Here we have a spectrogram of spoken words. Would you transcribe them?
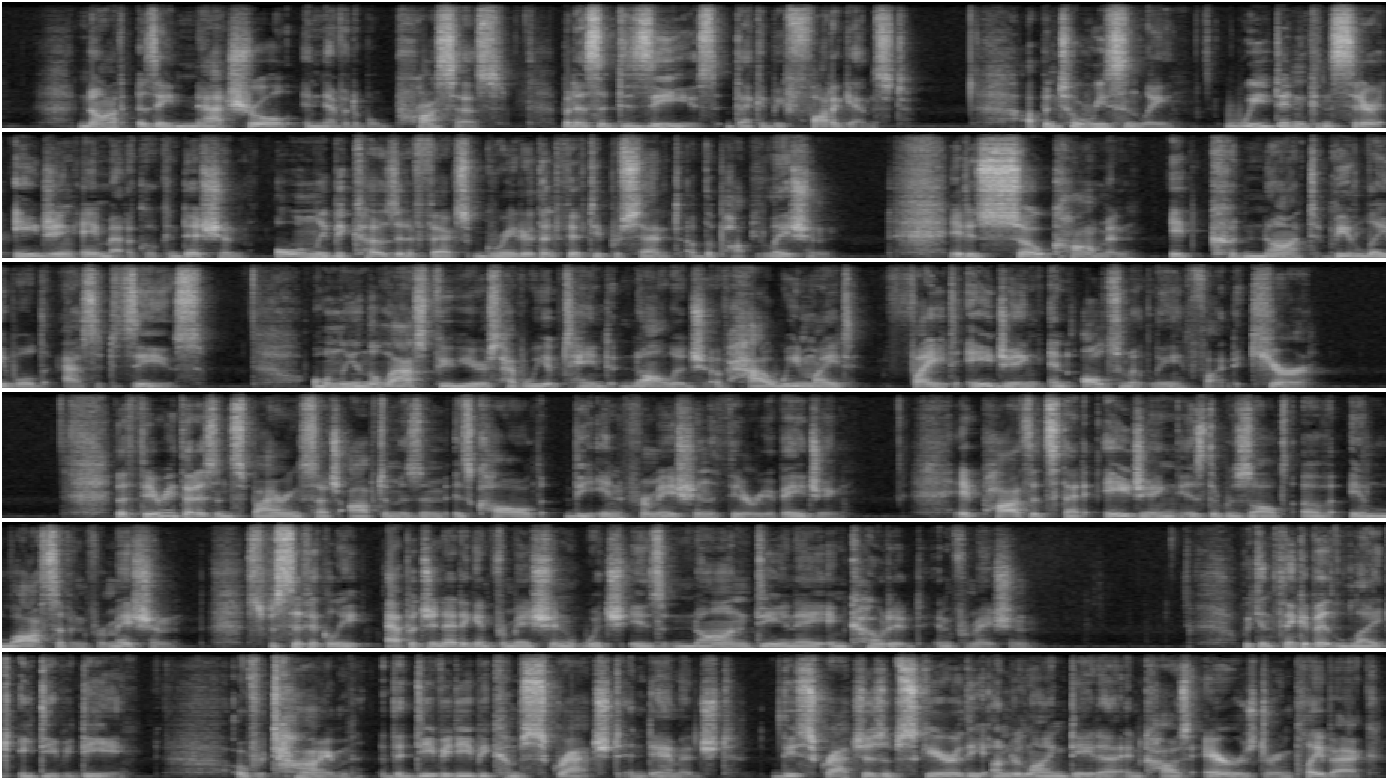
not as a natural, inevitable process, but as a disease that can be fought against. Up until recently, we didn't consider aging a medical condition only because it affects greater than 50% of the population. It is so common, it could not be labeled as a disease. Only in the last few years have we obtained knowledge of how we might fight aging and ultimately find a cure. The theory that is inspiring such optimism is called the information theory of aging. It posits that aging is the result of a loss of information, specifically epigenetic information, which is non DNA encoded information. We can think of it like a DVD. Over time, the DVD becomes scratched and damaged. These scratches obscure the underlying data and cause errors during playback.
